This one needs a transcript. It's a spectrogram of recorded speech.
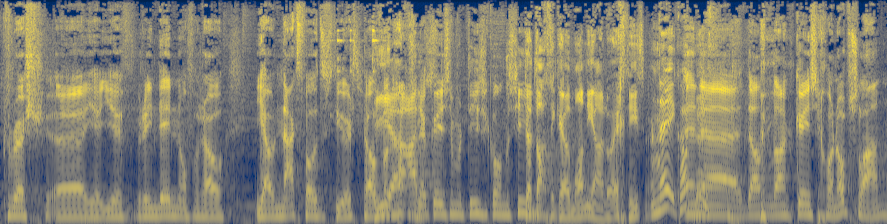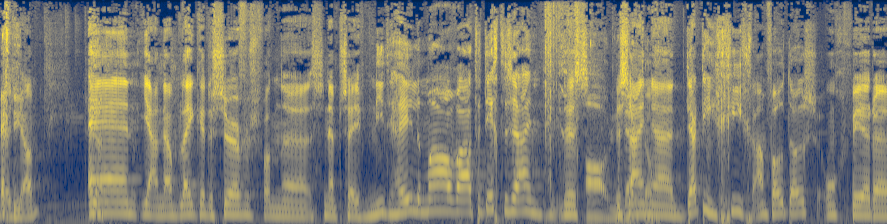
crush, eh, je, je vriendin of zo, jouw naaktfoto stuurt. Zo van, Ja, ah, dan kun je ze maar 10 seconden zien. Dat dacht ik helemaal niet aan, hoor. echt niet. Nee, ik ook en niet. eh, dan, dan kun je ze gewoon opslaan, weet je wel. En ja, nou bleken de servers van eh SnapSafe niet helemaal waterdicht te zijn. Dus Oh, er zijn toch. eh 13 gig aan foto's. Ongeveer eh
